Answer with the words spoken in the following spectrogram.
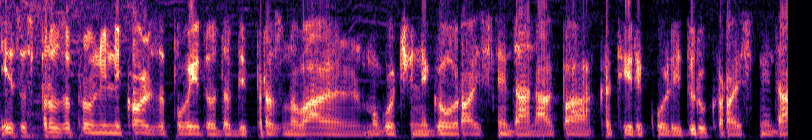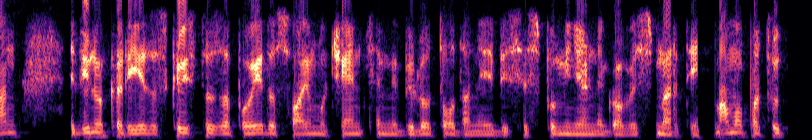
Jezus pravzaprav ni nikoli zapovedal, da bi praznovali mogoče njegov rojstni dan ali pa katerikoli drug rojstni dan. Edino, kar je Jezus Kristus zapovedal svojim učencem, je bilo to, da ne bi se spominjali njegove smrti. Imamo pa tudi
